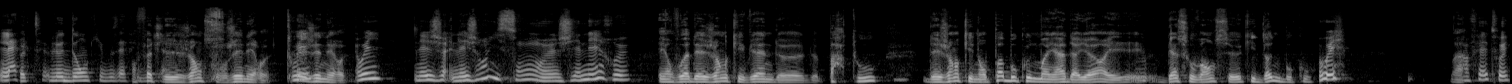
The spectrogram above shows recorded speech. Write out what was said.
l'acte, le don qui vous a fait. En fait, les gens sont généreux, très Oui. généreux. oui. Les, gens- les gens, ils sont euh, généreux. Et on voit des gens qui viennent de, de partout, des gens qui n'ont pas beaucoup de moyens d'ailleurs, et bien souvent, c'est eux qui donnent beaucoup. Oui. Voilà. En fait, oui.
